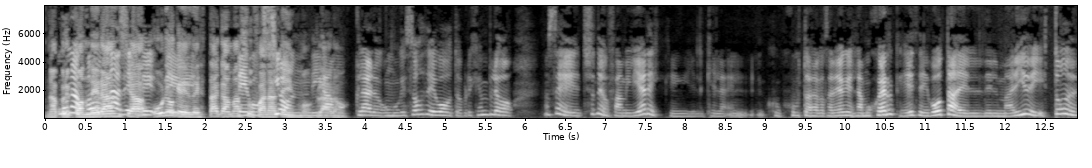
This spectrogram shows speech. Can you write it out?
una preponderancia, de- uno que destacca más su fanatismo, digamos, claro. claro, como que sos devoto. Por ejemplo, no sé, yo tengo familiares que, que la- el- ju- justo la casualidad que es la mujer que es devota del, del marido y es todo,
